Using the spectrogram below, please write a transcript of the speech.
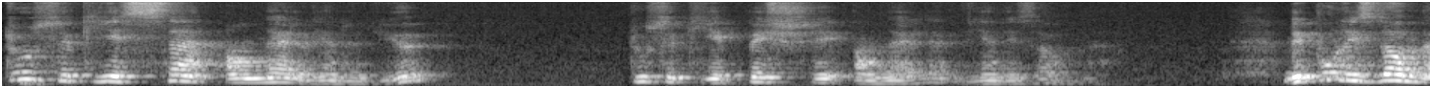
Tout ce qui est saint en elle vient de Dieu, tout ce qui est péché en elle vient des hommes. Mais pour les hommes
